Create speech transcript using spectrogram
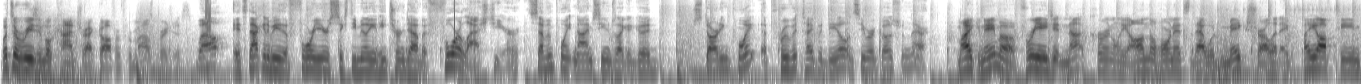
what's a reasonable contract offer for Miles Bridges? Well, it's not going to be the four years, 60 million he turned down before last year. 7.9 seems like a good starting point, a prove it type of deal, and see where it goes from there. Mike, name a free agent not currently on the Hornets that would make Charlotte a playoff team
